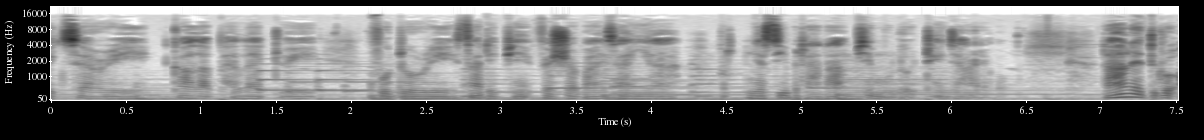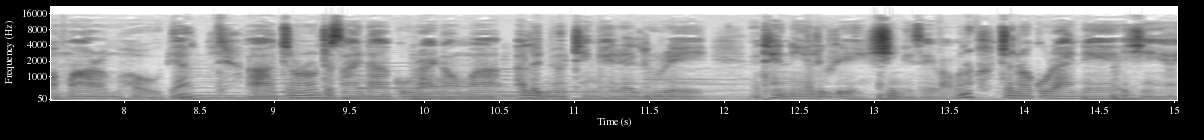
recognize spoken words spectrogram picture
pixel တွေ color palette တွေ photo တွေစသဖြင့် visual ဘိုင်းဆိုင်ရာမျက်စိပထာတာဖြစ်မှုလို့ထင်ကြတယ်ပေါ့ဒါကလည်းသူတို့အမှားတော့မဟုတ်ဘူးဗျာအာကျွန်တော်တို့ဒီဇိုင်နာကိုယ်တိုင်တော့မှအဲ့လိုမျိုးထင်ခဲ့တဲ့လူတွေအထင်နေတဲ့လူတွေရှိနေစေပါဘောနော်ကျွန်တော်ကိုယ်တိုင်လည်းအရင်က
